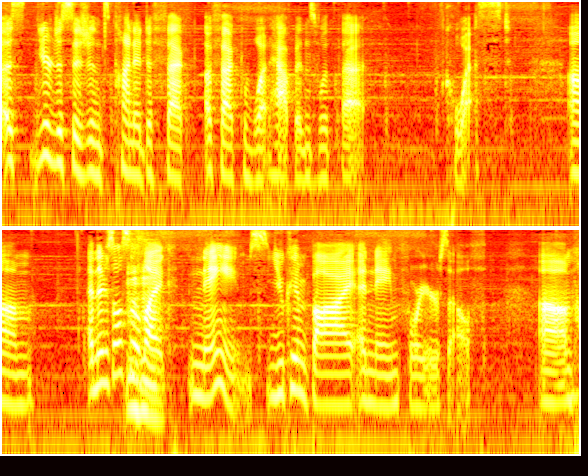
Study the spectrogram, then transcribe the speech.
uh, your decisions kind of affect affect what happens with that quest. Um, and there's also Mm-hmm. like names. You can buy a name for yourself. Um,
